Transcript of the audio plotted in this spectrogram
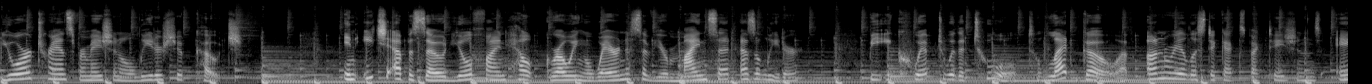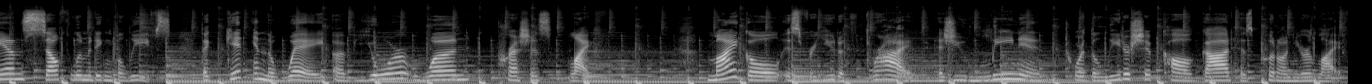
your transformational leadership coach. In each episode, you'll find help growing awareness of your mindset as a leader, be equipped with a tool to let go of unrealistic expectations and self limiting beliefs that get in the way of your one precious life. My goal is for you to thrive as you lean in toward the leadership call God has put on your life.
